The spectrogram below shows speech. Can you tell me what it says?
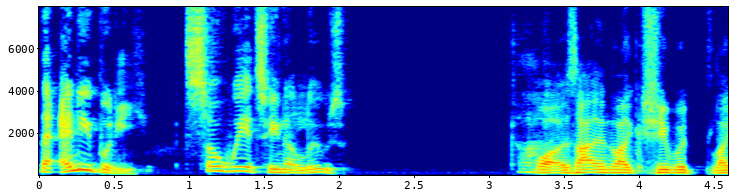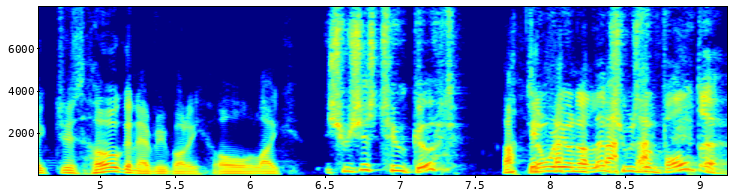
to anybody. It's so weird seeing her lose. What is that in like she would like just hugging everybody or like She was just too good. Nobody on her left. She was the Walter.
